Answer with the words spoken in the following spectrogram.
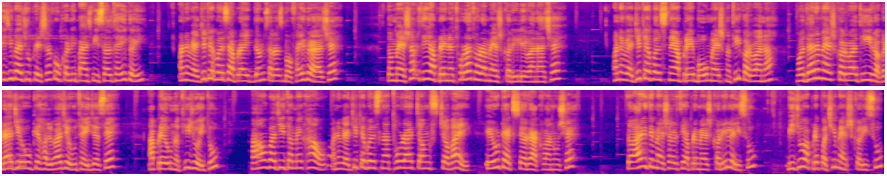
બીજી બાજુ પ્રેશર કુકરની પાંચ વિસલ થઈ ગઈ અને વેજીટેબલ્સ આપણા એકદમ સરસ બફાઈ ગયા છે. તો મેશરથી આપણે એને થોડા થોડા મેશ કરી લેવાના છે. અને વેજીટેબલ્સને આપણે બહુ મેશ નથી કરવાના. વધારે મેશ કરવાથી રગડા જેવું કે હલવા જેવું થઈ જશે. આપણે એવું નથી જોઈતું. પાઉંભાજી તમે ખાઓ અને વેજીટેબલ્સના થોડા ચંક્સ ચવાય એવું ટેક્સચર રાખવાનું છે. તો આ રીતે મેશરથી આપણે મેશ કરી લઈશું. બીજું આપણે પછી મેશ કરીશું.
